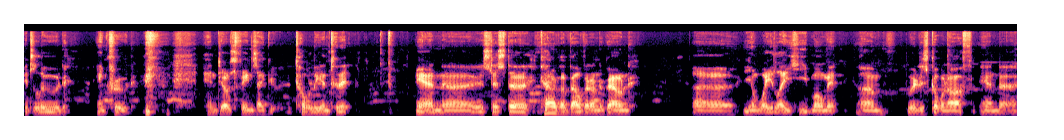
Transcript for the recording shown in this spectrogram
it's lewd, and crude. and Josephine's like totally into it, and uh, it's just a kind of a Velvet Underground, uh, you know, white light heat moment. Um, we're just going off, and uh,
